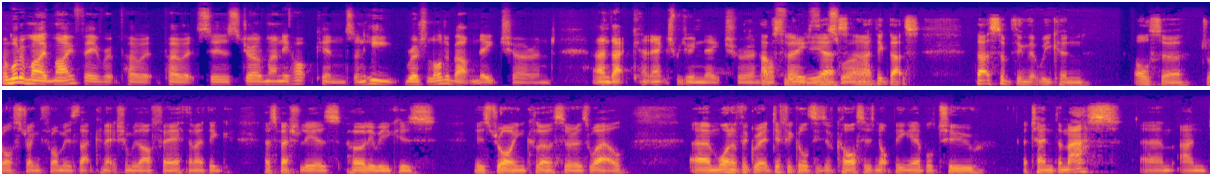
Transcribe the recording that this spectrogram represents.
And one of my, my favourite poet poets is Gerard Manley Hopkins, and he wrote a lot about nature and, and that connection between nature and our Absolutely, faith yes. as well. And I think that's that's something that we can also draw strength from is that connection with our faith. And I think especially as Holy Week is is drawing closer as well. Um, one of the great difficulties, of course, is not being able to attend the Mass, um, and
